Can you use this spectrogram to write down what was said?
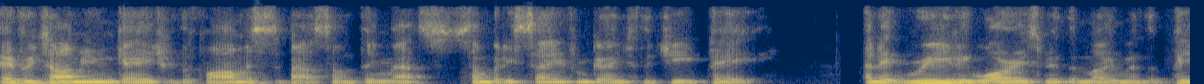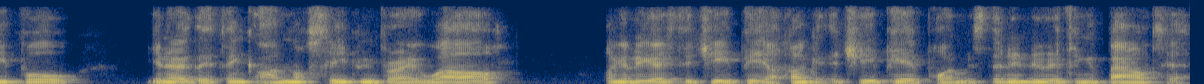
every time you engage with the pharmacist about something that's somebody saved from going to the gp and it really worries me at the moment that people you know they think oh, i'm not sleeping very well. I'm going to go to the gp i can't get the gp appointments. They didn't do anything about it.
